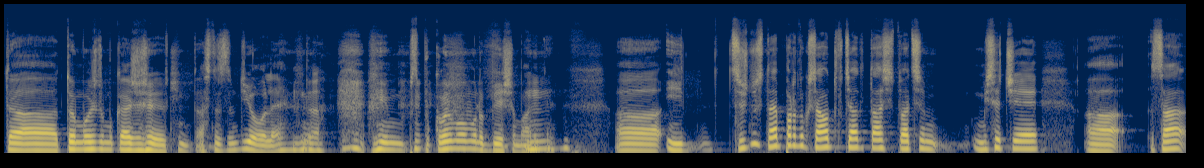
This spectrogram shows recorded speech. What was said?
Та, той може да му каже, аз не съм Диоле. Да. И спокойно мога да му набие шамарите. А, и всъщност най-парадоксалното в цялата тази ситуация, мисля, че а, са,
